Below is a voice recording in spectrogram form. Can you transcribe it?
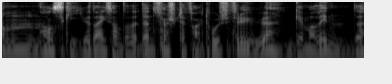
um, han skriver da sant, at den første faktors frue, Gemalinde,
